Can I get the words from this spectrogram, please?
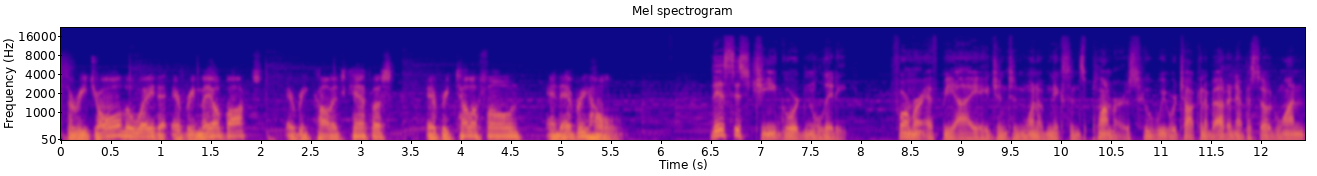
to reach all the way to every mailbox, every college campus, every telephone, and every home. This is G. Gordon Liddy, former FBI agent and one of Nixon's plumbers, who we were talking about in episode one.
